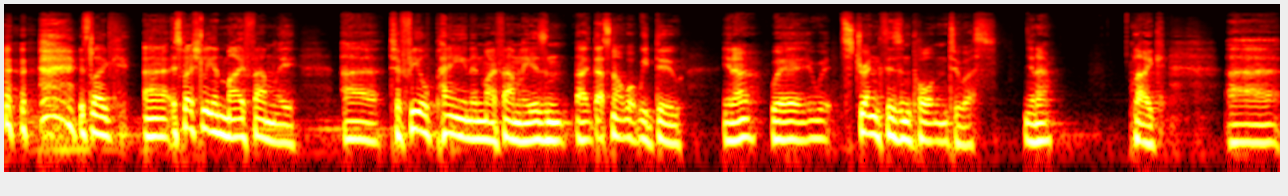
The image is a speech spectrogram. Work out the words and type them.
it's like uh, especially in my family uh, to feel pain in my family isn't like that's not what we do you know? Where we're, strength is important to us you know? Like uh,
